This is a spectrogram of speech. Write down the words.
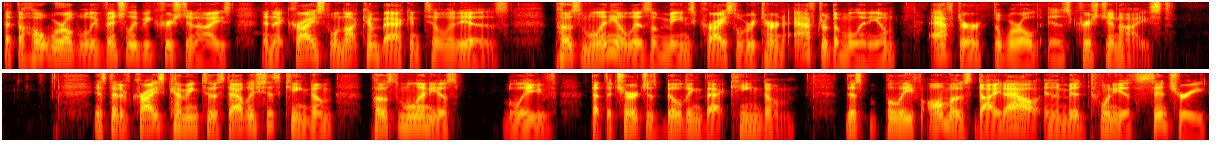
that the whole world will eventually be Christianized, and that Christ will not come back until it is. Postmillennialism means Christ will return after the millennium after the world is Christianized. Instead of Christ coming to establish his kingdom, postmillennialists believe that the church is building that kingdom. This belief almost died out in the mid 20th century,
